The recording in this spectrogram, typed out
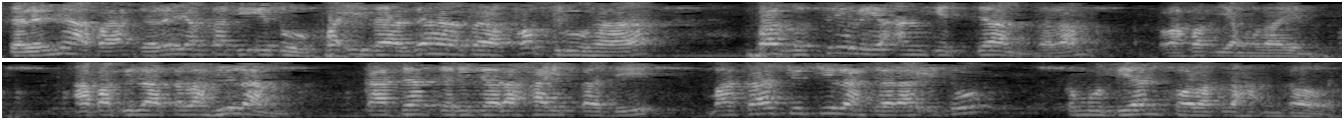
Dalilnya apa? Dalil yang tadi itu. Fa'idha dhahaba qadruha faghsili an jam dalam lafaz yang lain. Apabila telah hilang kadar dari darah haid tadi, maka cucilah darah itu, kemudian sholatlah engkau.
